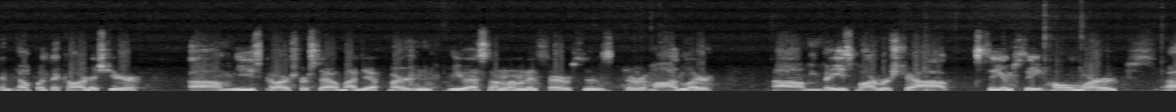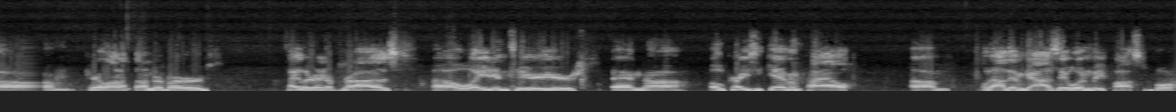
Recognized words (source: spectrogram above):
and help with the car this year um, used cars for sale by Jeff Burton, U.S. Unlimited Services, the Remodeler, um, B's Barber Shop, CMC Homeworks, um, Carolina Thunderbirds, Taylor Enterprise, uh, Wade Interiors, and uh, Old Crazy Kevin Powell. Um, without them guys, it wouldn't be possible,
